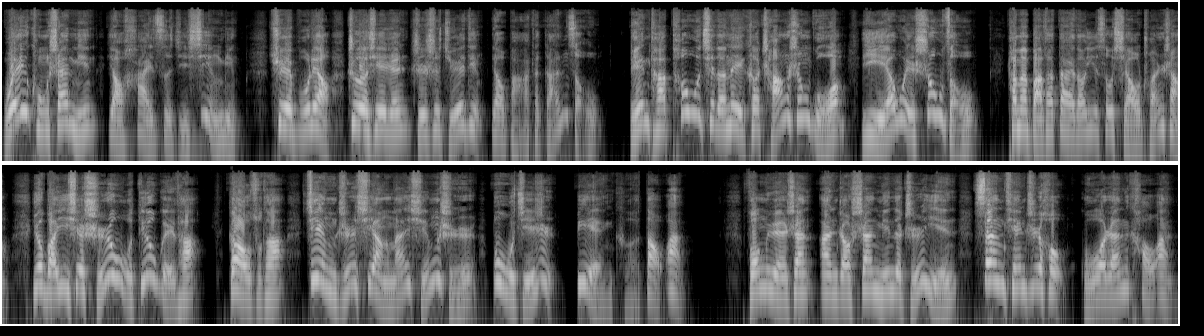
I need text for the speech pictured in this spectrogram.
唯恐山民要害自己性命，却不料这些人只是决定要把他赶走，连他偷窃的那颗长生果也未收走。他们把他带到一艘小船上，又把一些食物丢给他，告诉他径直向南行驶，不几日便可到岸。冯远山按照山民的指引，三天之后果然靠岸。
